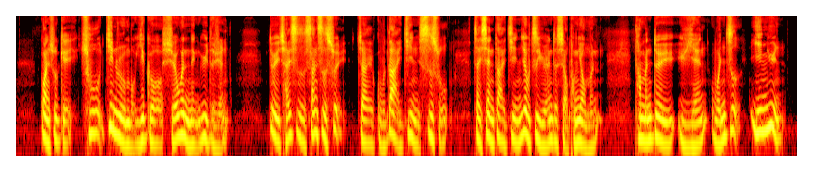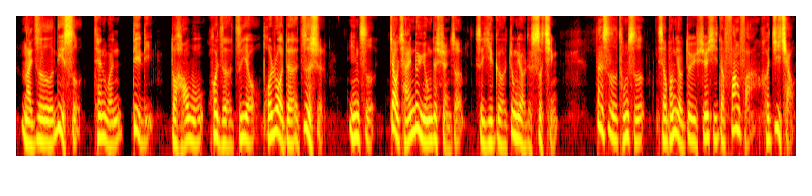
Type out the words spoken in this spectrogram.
灌输给初进入某一个学问领域的人。对才是三四岁，在古代进私塾，在现代进幼稚园的小朋友们，他们对语言、文字、音韵乃至历史、天文、地理都毫无或者只有薄弱的知识，因此。教材内容的选择是一个重要的事情，但是同时，小朋友对学习的方法和技巧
